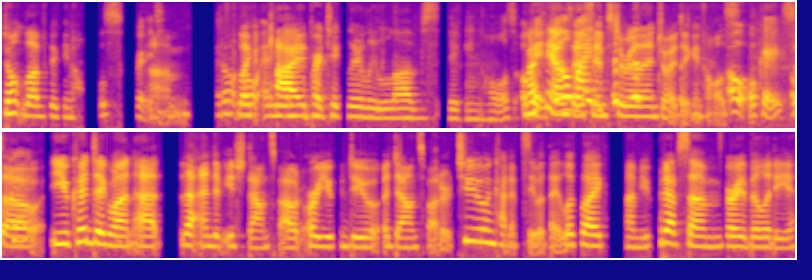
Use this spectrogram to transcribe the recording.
don't love digging holes. Right. Um, I don't like, know anyone I- who particularly loves digging holes. Okay, my fiance seems to really enjoy digging holes. Oh, okay. So okay. you could dig one at the end of each downspout, or you could do a downspout or two and kind of see what they look like. Um, you could have some variability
